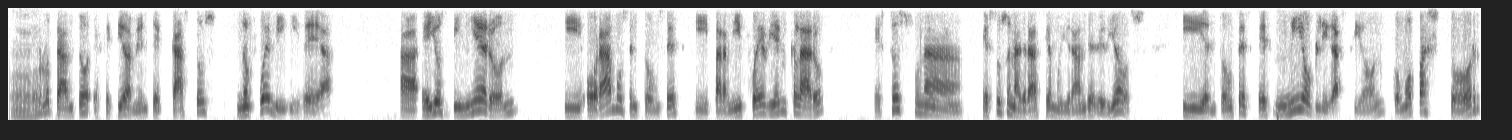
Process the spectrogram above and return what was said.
Por lo tanto, efectivamente, Castos no fue mi idea. Ah, ellos vinieron y oramos entonces y para mí fue bien claro, esto es una, esto es una gracia muy grande de Dios. Y entonces es mi obligación como pastor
